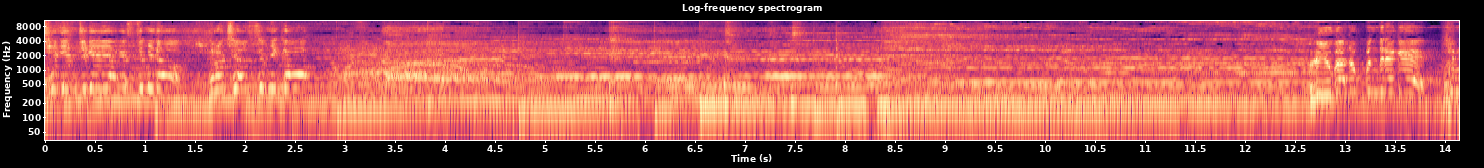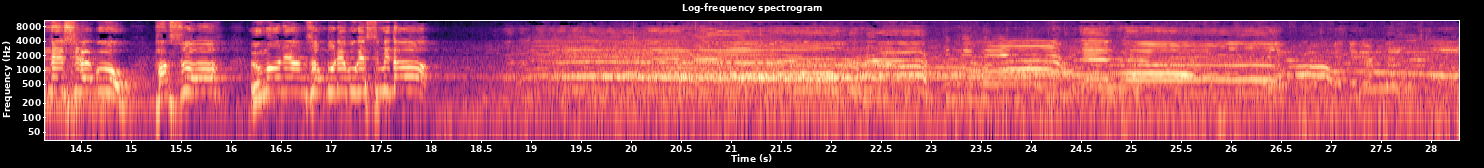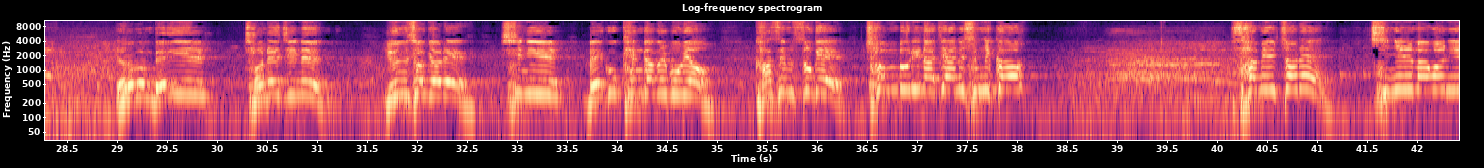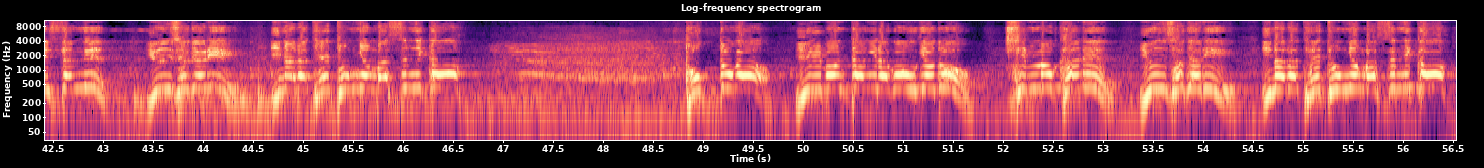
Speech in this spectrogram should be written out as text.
책임지게 해야겠습니다. 그렇지 않습니까? 우리 유가족분들에게 힘내시라고 박수와 응원의 함성 보내보겠습니다. 여러분 매일 전해지는 윤석열의 친일 매국 행각을 보며 가슴 속에 천불이 나지 않으십니까? 3일 전에 친일망원 일삼는 윤석열이 이 나라 대통령 맞습니까? 독도가 일본 땅이라고 우겨도 침묵하는 윤석열이 이 나라 대통령 맞습니까?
